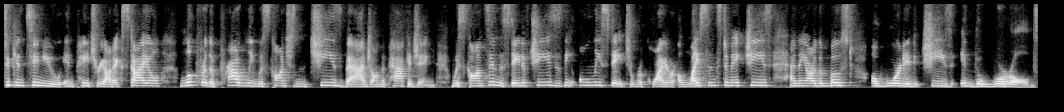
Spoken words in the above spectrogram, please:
to continue in patriotic style, look for the proudly Wisconsin cheese badge on the packaging. Wisconsin, the state of cheese, is the only state to require a license to make cheese, and they are the most awarded cheese in the world.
